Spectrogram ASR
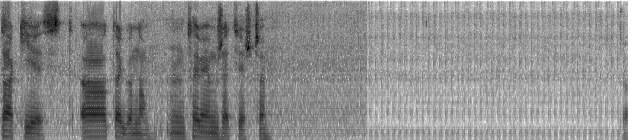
Tak jest. A tego no. mm, Co ja miałem rzec jeszcze? Co?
